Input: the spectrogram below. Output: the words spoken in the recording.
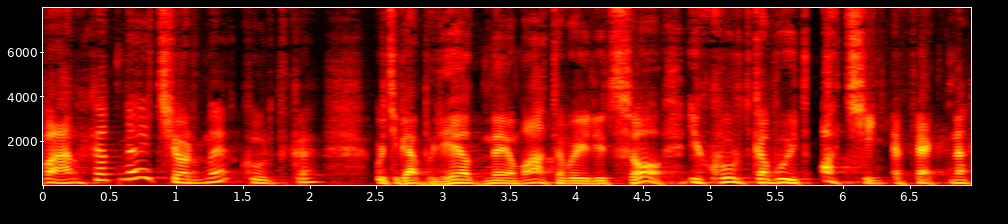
Бархатная черная куртка. У тебя бледное матовое лицо, и куртка будет очень эффектна.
